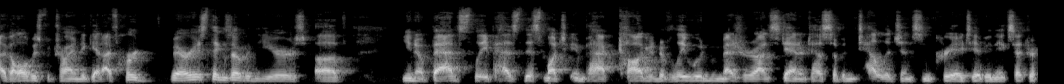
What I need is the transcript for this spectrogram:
I've always been trying to get. I've heard various things over the years of you know, bad sleep has this much impact cognitively when we measure on standard tests of intelligence and creativity, et cetera.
